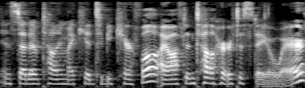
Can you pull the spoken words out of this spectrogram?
instead of telling my kid to be careful, I often tell her to stay aware.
